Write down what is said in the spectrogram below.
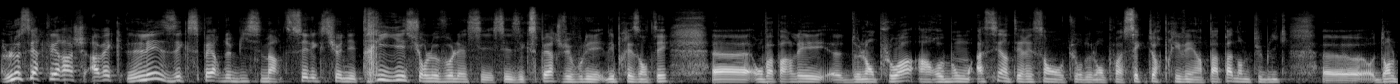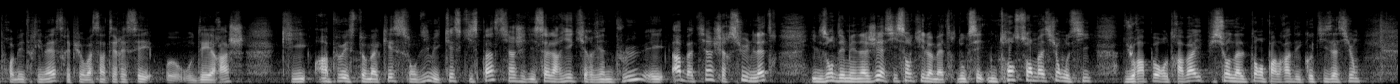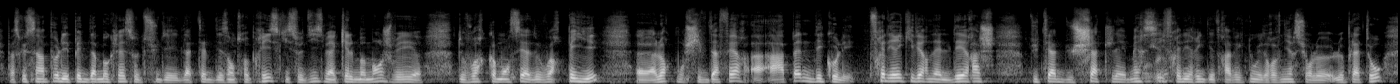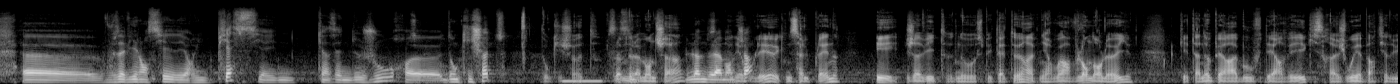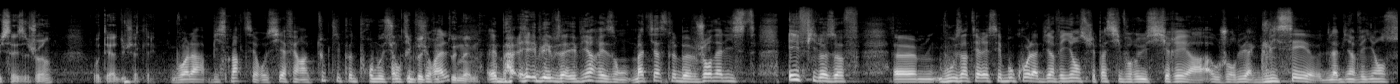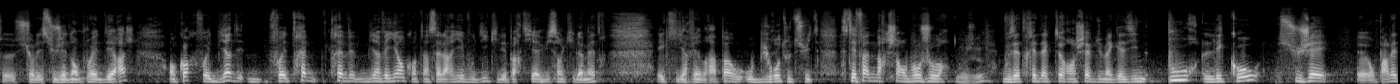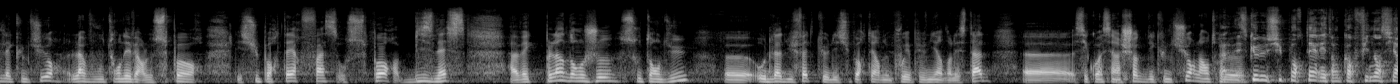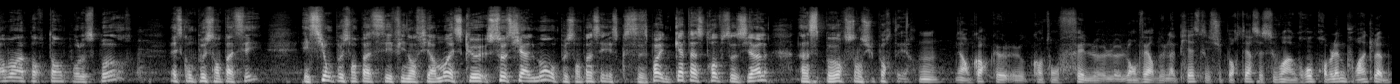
Le cercle RH avec les experts de Bismart, sélectionnés, triés sur le volet, ces, experts, je vais vous les, présenter. Euh, on va parler euh, de l'emploi, un rebond assez intéressant autour de l'emploi, secteur privé, hein, pas, pas dans le public, euh, dans le premier trimestre. Et puis on va s'intéresser au, au DRH qui, un peu estomaqués, se sont dit mais qu'est-ce qui se passe? Tiens, j'ai des salariés qui reviennent plus. Et ah bah tiens, j'ai reçu une lettre, ils ont déménagé à 600 km. Donc c'est une transformation aussi du rapport au travail. Puis si on a le temps, on parlera des cotisations, parce que c'est un peu l'épée de Damoclès au-dessus des- de la tête des entreprises qui se disent mais à quel moment je vais devoir commencer à devoir payer alors que mon chiffre d'affaires a, à peine décollé. Frédéric Hivernel, DRH du théâtre du Châtelet. Merci Frédéric d'être avec nous et de revenir sur le, plateau. vous aviez lancé d'ailleurs une pièce il y a une quinzaine de jours, Don Quichotte. Don Quichotte, l'homme de la Mancha. L'homme de la Mancha. avec une salle pleine. Et j'invite nos spectateurs à venir voir Vlan dans l'œil, qui est un opéra bouffe d'Hervé, qui sera joué à partir du 16 juin au théâtre du Châtelet. Voilà, Bismarck sert aussi à faire un tout petit peu de promotion culturelle. tout de même. Eh ben, eh ben, vous avez bien raison. Mathias Leboeuf, journaliste et philosophe, euh, vous vous intéressez beaucoup à la bienveillance. Je ne sais pas si vous réussirez aujourd'hui à glisser euh, de la bienveillance euh, sur les sujets d'emploi et de DRH. Encore qu'il faut être, bien, faut être très, très bienveillant quand un salarié vous dit qu'il est parti à 800 km et qu'il ne reviendra pas au, bureau tout de suite. Stéphane Marchand, bonjour. Bonjour. Vous êtes rédacteur en chef du magazine Pour l'écho. Sujet euh, on parlait de la culture, là vous vous tournez vers le sport, les supporters face au sport business, avec plein d'enjeux sous-tendus, euh, au-delà du fait que les supporters ne pouvaient plus venir dans les stades. Euh, c'est quoi? C'est un choc des cultures là entre... Bah, est-ce que le supporter est encore financièrement important pour le sport? Est-ce qu'on peut s'en passer? Et si on peut s'en passer financièrement, est-ce que socialement on peut s'en passer? Est-ce que ce n'est pas une catastrophe sociale, un sport sans supporters? Mais hmm. encore que quand on fait l'envers de la pièce, les supporters, c'est souvent un gros problème pour un club.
